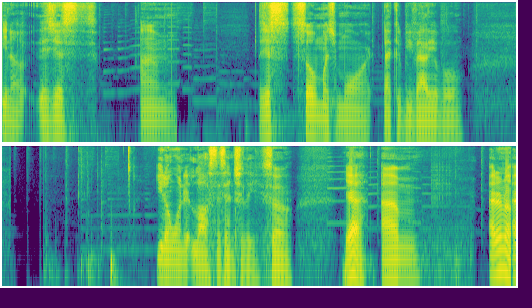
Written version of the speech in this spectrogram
you know, it's just um there's just so much more that could be valuable. You don't want it lost essentially. So yeah, um I don't know. I,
